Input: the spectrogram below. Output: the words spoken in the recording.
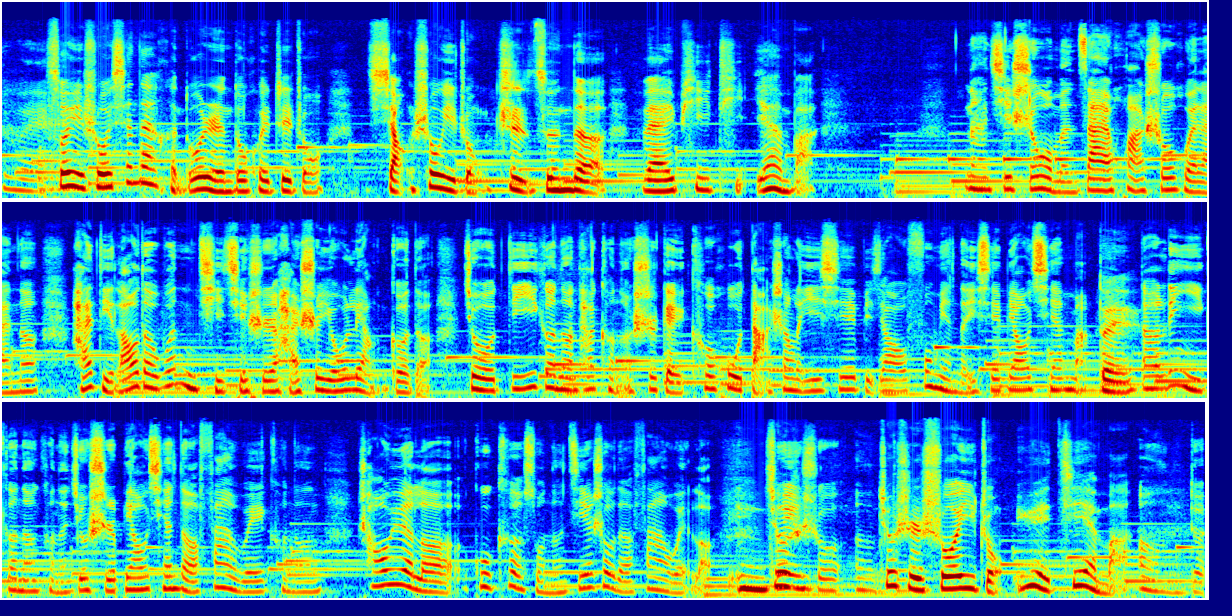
对，所以说现在很多人都会这种享受一种至尊的 VIP 体验吧。那其实我们再话说回来呢，海底捞的问题其实还是有两个的。就第一个呢，它可能是给客户打上了一些比较负面的一些标签嘛。对。那另一个呢，可能就是标签的范围可能超越了顾客所能接受的范围了。嗯，就是说，嗯，就是说一种越界嘛。嗯，对。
